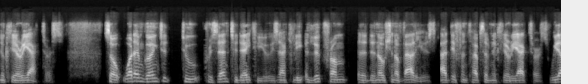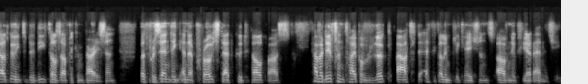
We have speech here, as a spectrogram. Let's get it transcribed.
nuclear reactors. So what I'm going to, to present today to you is actually a look from uh, the notion of values at different types of nuclear reactors without going to the details of the comparison, but presenting an approach that could help us have a different type of look at the ethical implications of nuclear energy.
